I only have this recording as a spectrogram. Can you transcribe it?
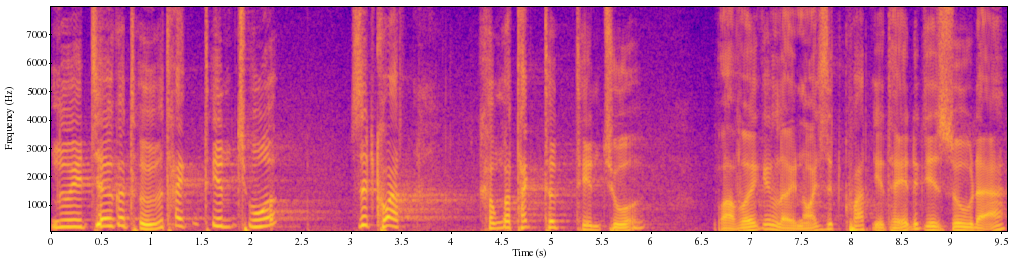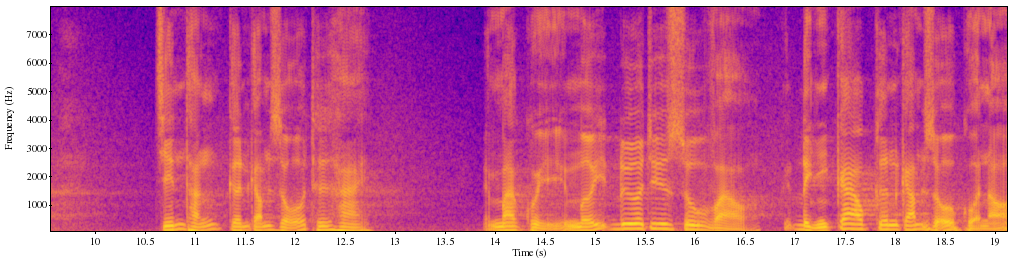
người chưa có thử thách Thiên Chúa, dứt khoát không có thách thức Thiên Chúa. Và với cái lời nói dứt khoát như thế, Đức Giêsu đã chiến thắng cơn cám dỗ thứ hai. Ma quỷ mới đưa Chúa Giêsu vào cái đỉnh cao cơn cám dỗ của nó.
